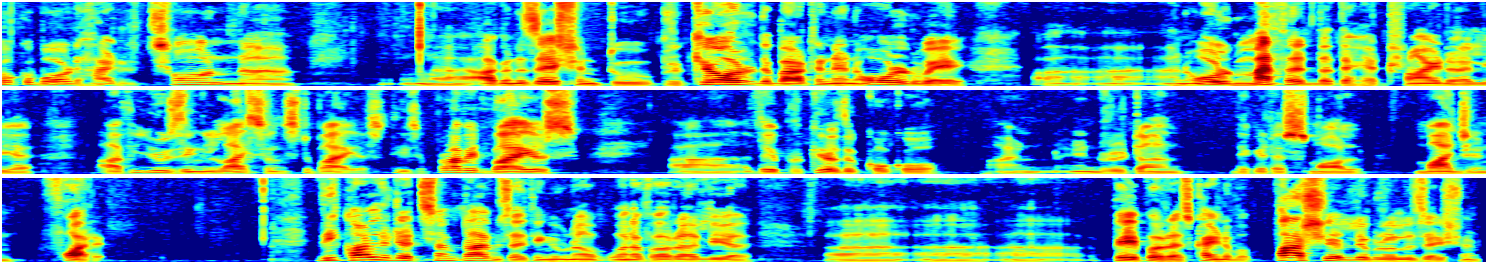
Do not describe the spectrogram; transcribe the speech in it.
Cocoa Board had its own uh, uh organization to procure the bat in an old way, uh, uh, an old method that they had tried earlier of using licensed buyers. These are private buyers. Uh, they procure the cocoa, and in return, they get a small margin for it. We called it at sometimes, I think, one of our earlier paper as kind of a partial liberalization.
